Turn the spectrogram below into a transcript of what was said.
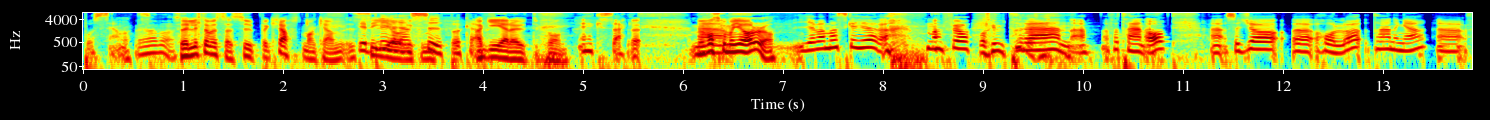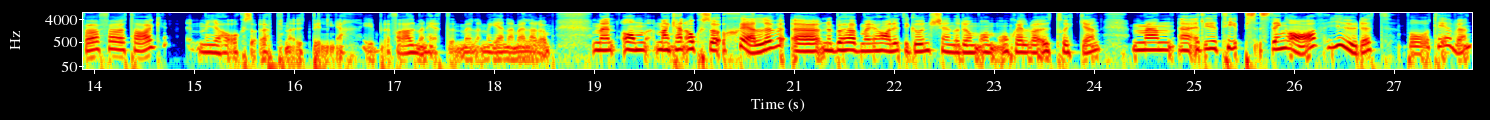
procent. Så det är lite av en sån här superkraft man kan Det se blir och liksom agera utifrån. Exakt. Eh, Men vad ska man göra då? Ja, vad man ska göra? Man får Vad ska utbildas? träna. Man får träna. Ja. Eh, Så jag eh, håller träningar eh, för företag, men jag har också öppna utbildningar för allmänheten med jämna mellanrum. Men om, man kan också själv, eh, nu behöver man ju ha lite grundkännedom om, om själva uttrycken, men eh, ett litet tips, stäng av ljudet på tvn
